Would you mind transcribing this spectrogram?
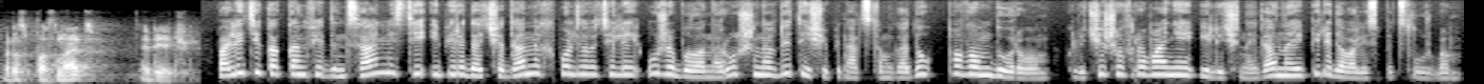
распознать речь. Политика конфиденциальности и передача данных пользователей уже была нарушена в 2015 году Павлом Дуровым. Ключи шифрования и личные данные передавали спецслужбам.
